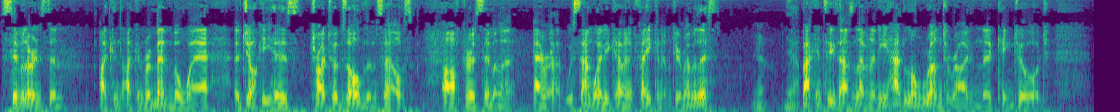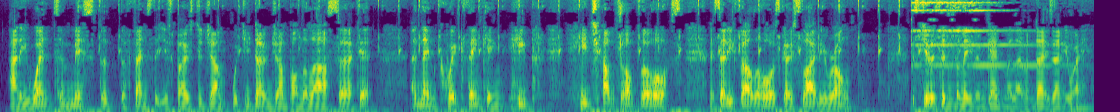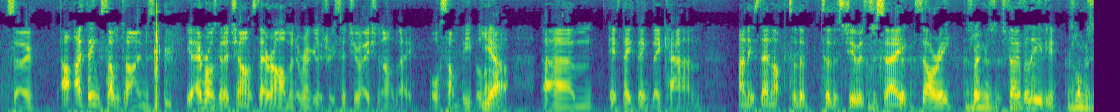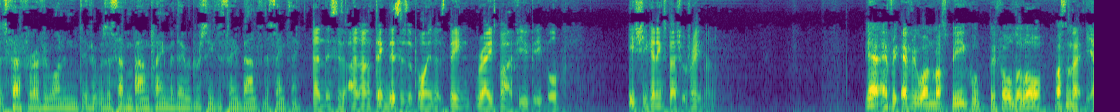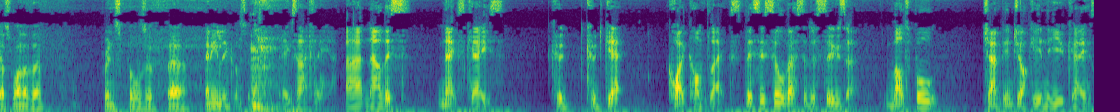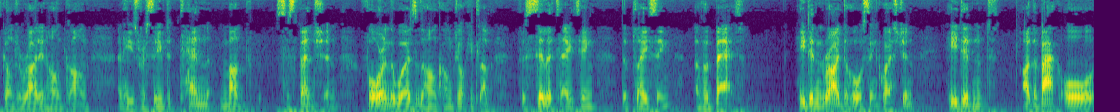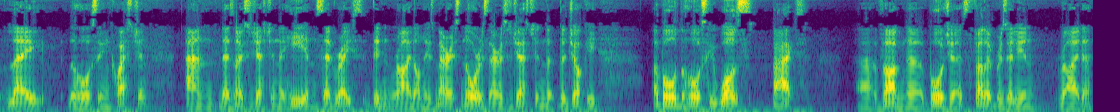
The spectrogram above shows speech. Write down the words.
similar incident I can I can remember where a jockey has tried to absolve themselves after a similar error with Sam Waley-Cohen at Fakenham. Do you remember this? Yeah. Yeah. back in 2011, and he had a long run to ride in the King George, and he went to miss the, the fence that you're supposed to jump, which you don't jump on the last circuit. And then, quick thinking, he he jumped off the horse and said he felt the horse go slightly wrong. The steward didn't believe him, gave him 11 days anyway. So I, I think sometimes, you know, everyone's going to chance their arm in a regulatory situation, aren't they? Or some people Yeah. are, um, if they think they can. And it's then up to the to the stewards to say, sorry, As long as it's don't for- believe you. As long as it's fair for everyone, and if it was a seven pound claim, but they would receive the same ban for the same thing. and this is and I think this is a point that's been raised by a few people. Is she getting special treatment? Yeah, every, everyone must be equal before the law, mustn't they? Yeah. That's one of the principles of uh, any legal system. Exactly. Uh, now this next case could could get quite complex. This is Silvestre de Sousa, multiple champion jockey in the UK, has gone to ride in Hong Kong, and he's received a 10 month suspension for, in the words of the Hong Kong Jockey Club, facilitating the placing of a bet. He didn't ride the horse in question. He didn't either back or lay the horse in question. And there's no suggestion that he in said race didn't ride on his merits, nor is there a suggestion that the jockey aboard the horse who was backed, uh, Wagner Borges, fellow Brazilian rider,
